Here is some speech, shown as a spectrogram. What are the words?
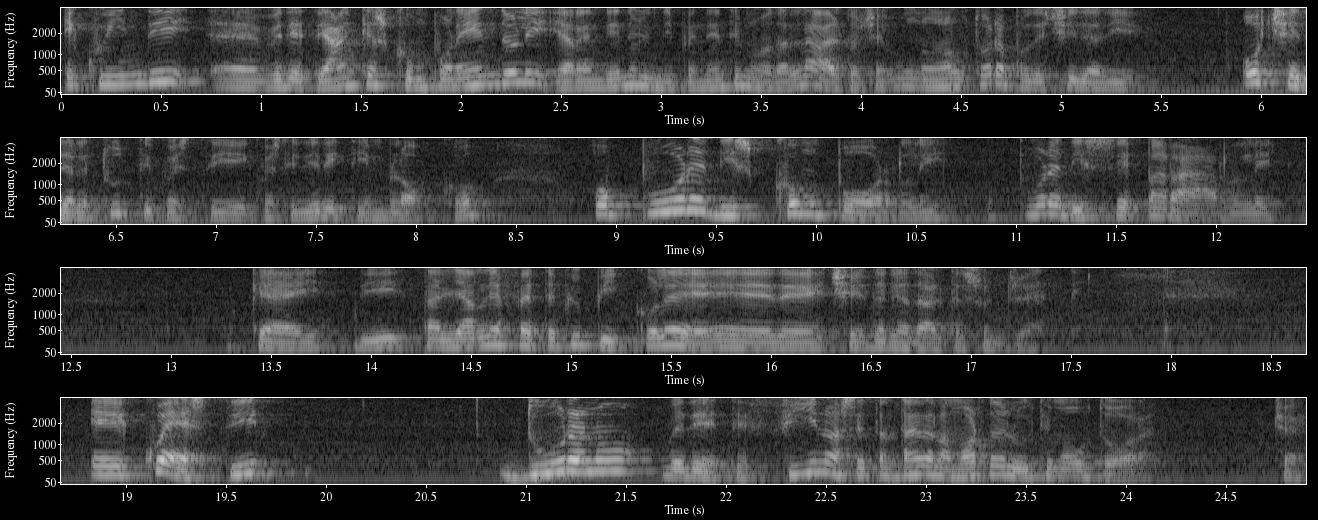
e quindi eh, vedete anche scomponendoli e rendendoli indipendenti l'uno dall'altro, cioè uno, un autore può decidere di o cedere tutti questi, questi diritti in blocco oppure di scomporli, oppure di separarli, ok? Di tagliarli a fette più piccole e cederli ad altri soggetti. E questi durano, vedete, fino a 70 anni dalla morte dell'ultimo autore. Cioè,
